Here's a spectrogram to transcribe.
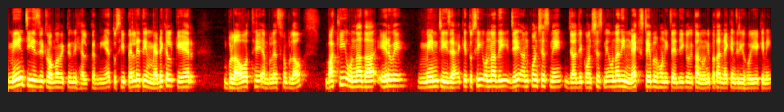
ਮੇਨ ਚੀਜ਼ ਦੀ ਟਰਾਮਾ ਵਿਕਟਿਮ ਦੀ ਹੈਲਪ ਕਰਨੀ ਹੈ, ਤੁਸੀਂ ਪਹਿਲੇ ਤੇ ਮੈਡੀਕਲ ਕੇਅਰ ਬੁਲਾਓ, ਉੱਥੇ ਐਂਬੂਲੈਂਸ ਨੂੰ ਬੁਲਾਓ। ਬਾਕੀ ਉਹਨਾਂ ਦਾ 에ਅਰਵੇ ਮੇਨ ਚੀਜ਼ ਹੈ ਕਿ ਤੁਸੀਂ ਉਹਨਾਂ ਦੀ ਜੇ ਅਨਕੌਂਸ਼ੀਅਸ ਨੇ ਜਾਂ ਜੇ ਕੌਂਸ਼ੀਅਸ ਨੇ ਉਹਨਾਂ ਦੀ ਨੈਕ ਸਟੇਬਲ ਹੋਣੀ ਚਾਹੀਦੀ ਕਿਉਂਕਿ ਤੁਹਾਨੂੰ ਨਹੀਂ ਪਤਾ ਨੈਕ ਇੰਜਰੀ ਹੋਈ ਹੈ ਕਿ ਨਹੀਂ।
